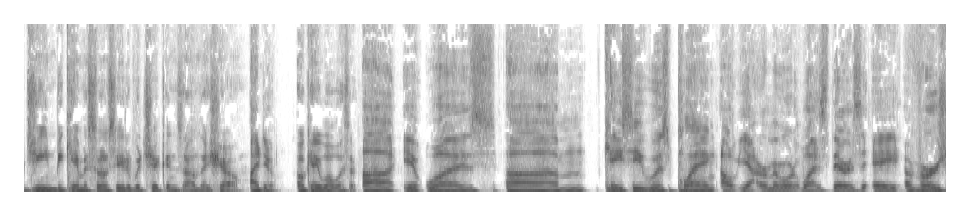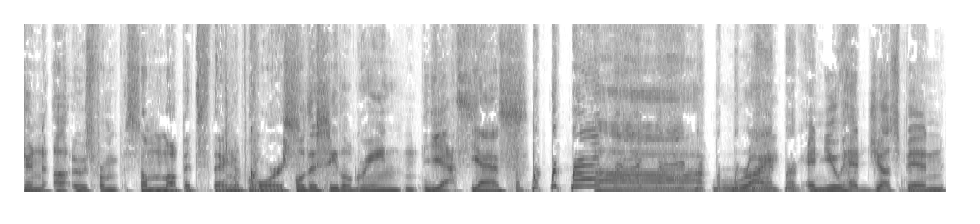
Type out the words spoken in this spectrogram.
Gene became associated with chickens on the show. I do. Okay, what was it? Uh, it was um, Casey was playing. Oh yeah, I remember what it was. There's a, a version. Uh, it was from some Muppets thing, of course. Oh, the CeeLo Green. Yes. Yes. ah, right. And you had just been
